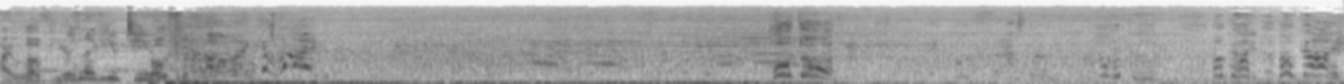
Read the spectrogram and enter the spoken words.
I love you. We love you too. Both of you. Oh my god! Hold on! Oh god! Oh god! Oh god!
